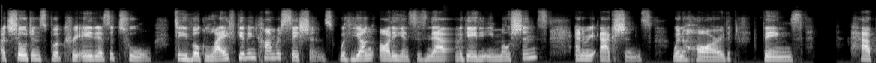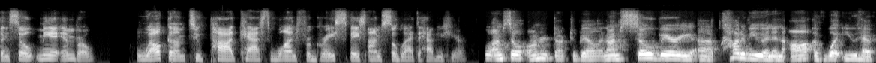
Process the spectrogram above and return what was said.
a children's book created as a tool to evoke life giving conversations with young audiences navigating emotions and reactions when hard things happen. So, Mia Mbroh, Welcome to Podcast One for Grace Space. I'm so glad to have you here. Well, I'm so honored, Dr. Bell, and I'm so very uh, proud of you and in awe of what you have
